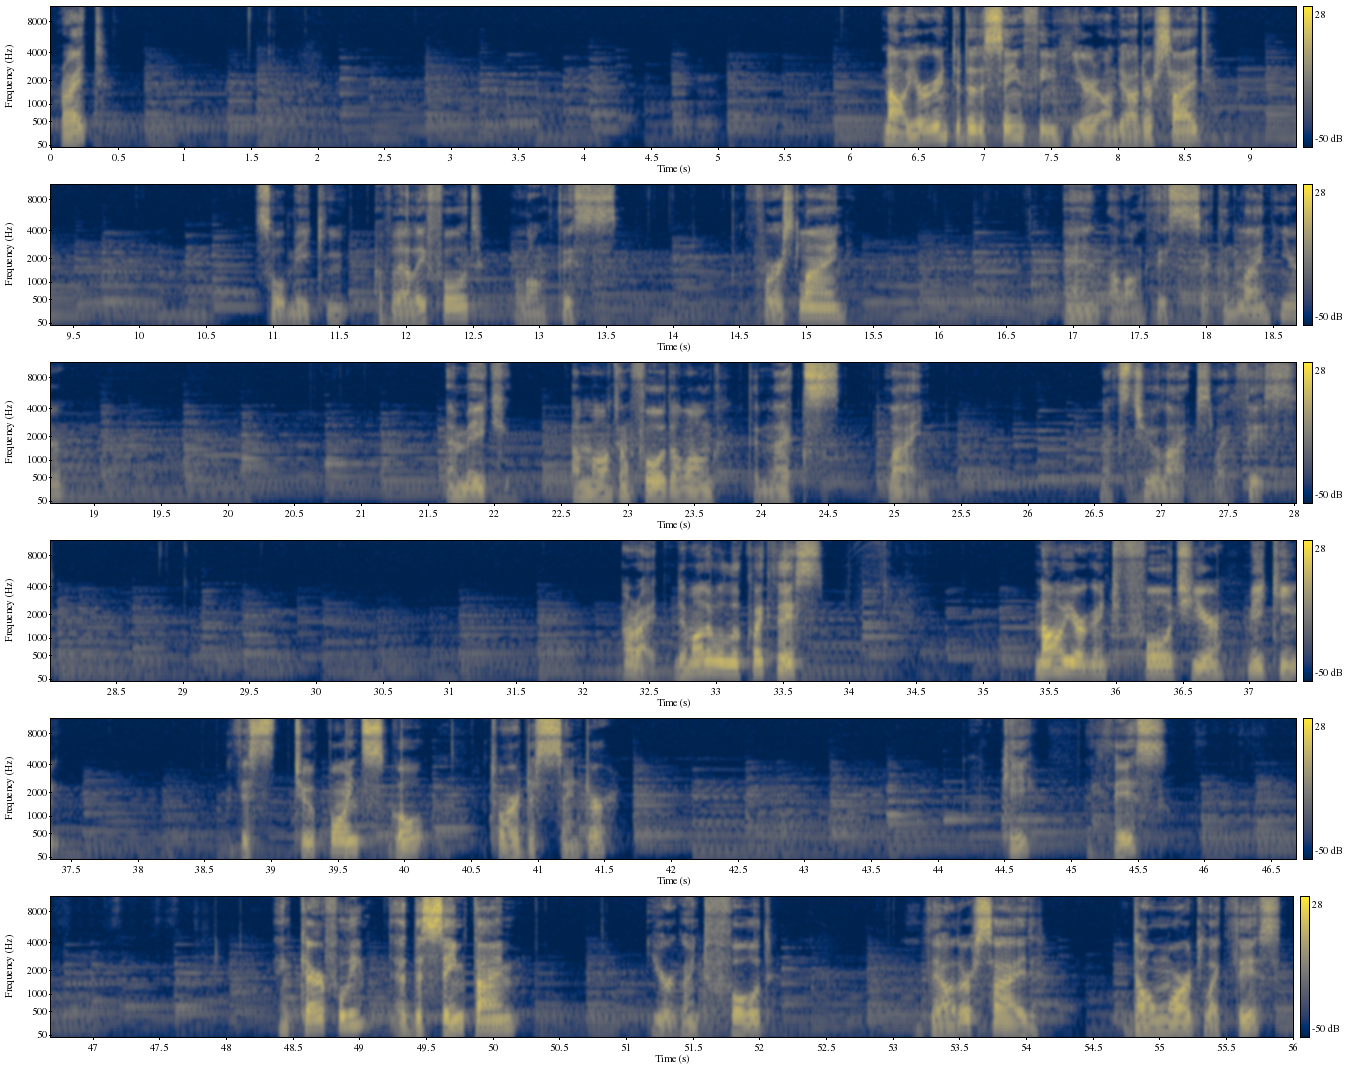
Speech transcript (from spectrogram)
Right? Now you're going to do the same thing here on the other side. So making a valley fold along this first line and along this second line here and make a mountain fold along the next line next two lines like this. Alright, the model will look like this. Now you're going to fold here, making these two points go toward the center. Okay, like this. And carefully, at the same time, you're going to fold the other side downward like this.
